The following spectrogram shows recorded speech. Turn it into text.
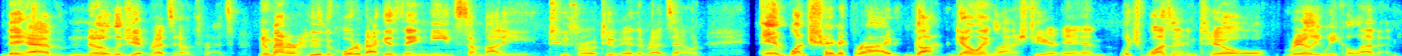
They have no legit red zone threats. No matter who the quarterback is, they need somebody to throw to in the red zone. And once Trey McBride got going last year, in which wasn't until really week eleven,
